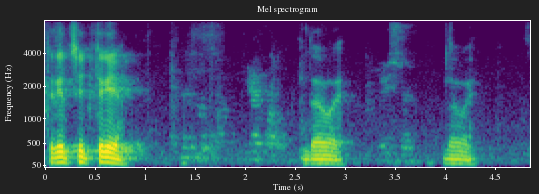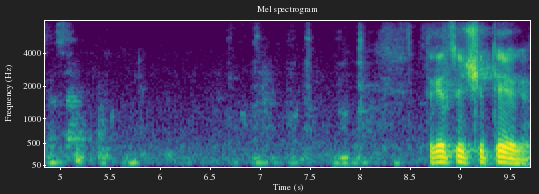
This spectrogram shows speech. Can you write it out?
33. Давай. Давай. 34.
